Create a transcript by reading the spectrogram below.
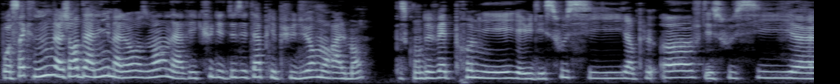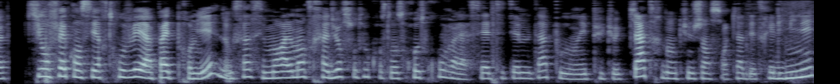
bon, c'est vrai que nous, la Jordanie, malheureusement, on a vécu les deux étapes les plus dures moralement. Parce qu'on devait être premier, il y a eu des soucis un peu off, des soucis euh, qui ont fait qu'on s'est retrouvé à pas être premier. Donc ça, c'est moralement très dur, surtout quand on se retrouve à la septième étape où on n'est plus que quatre, donc une chance en quatre d'être éliminé.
